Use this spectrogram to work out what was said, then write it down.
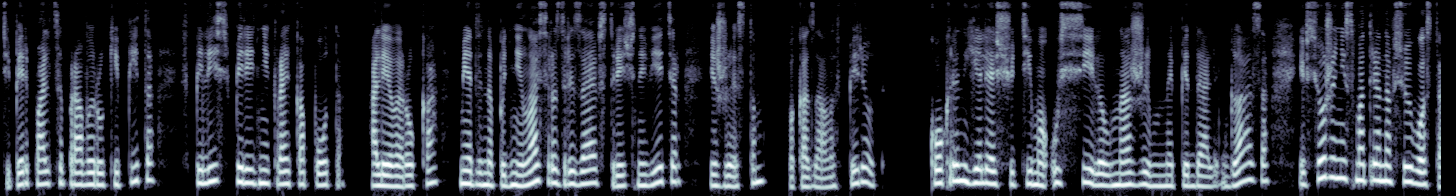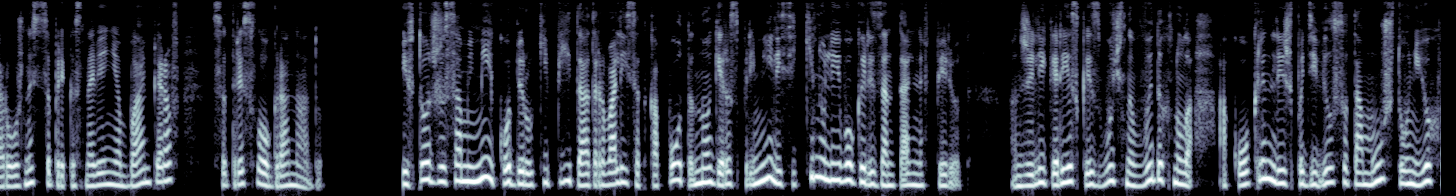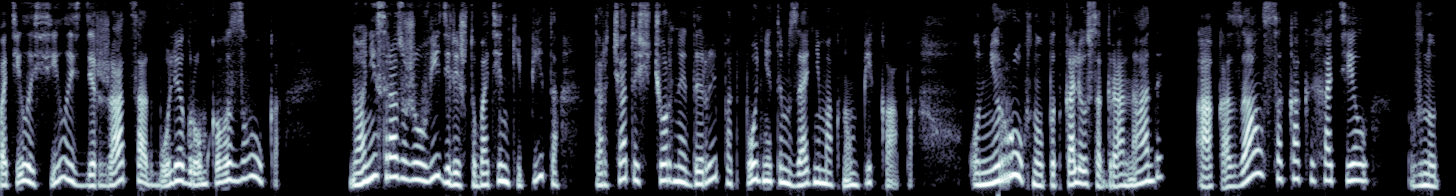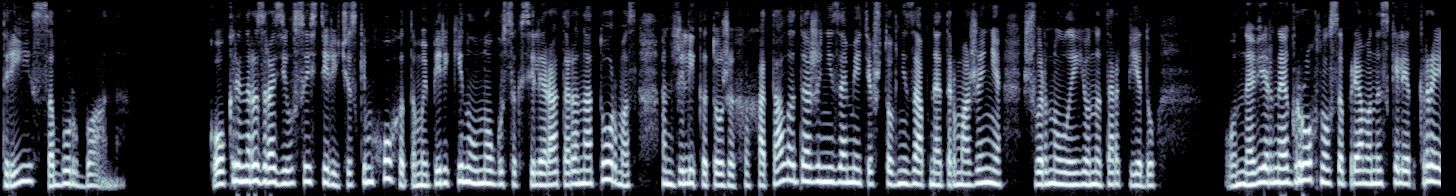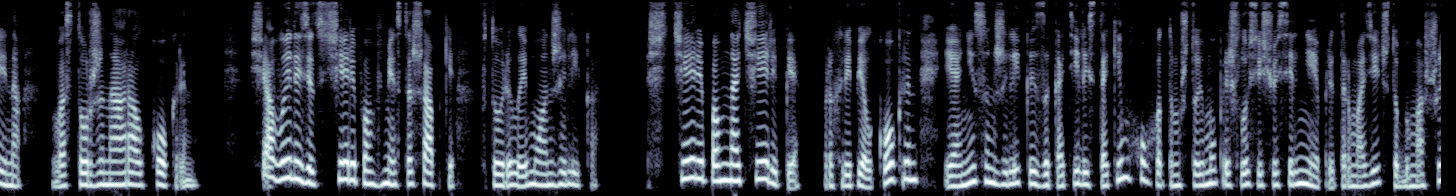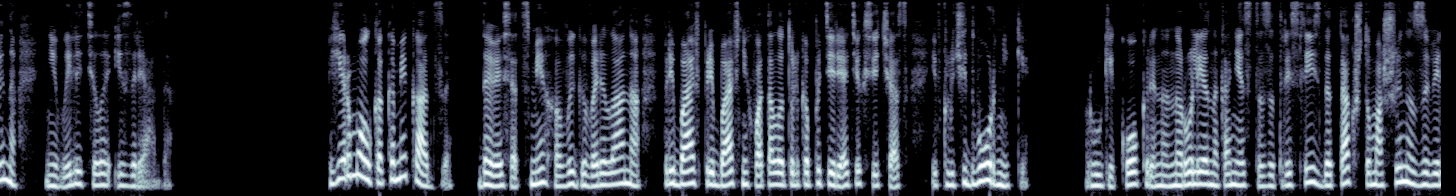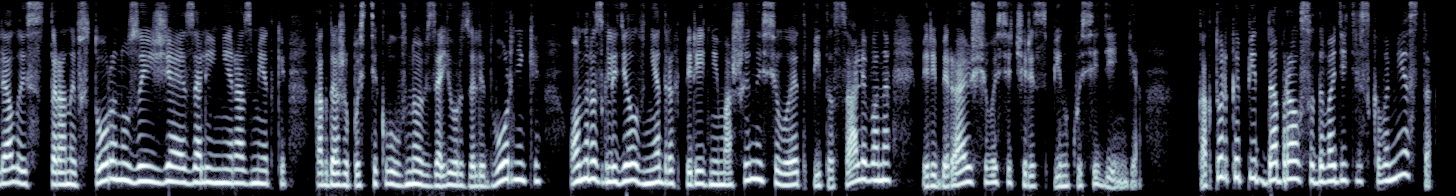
Теперь пальцы правой руки Пита впились в передний край капота, а левая рука медленно поднялась, разрезая встречный ветер, и жестом показала вперед. Кокрин еле ощутимо усилил нажим на педаль газа, и все же, несмотря на всю его осторожность, соприкосновение бамперов сотрясло гранаду. И в тот же самый миг обе руки Пита оторвались от капота, ноги распрямились и кинули его горизонтально вперед — Анжелика резко и звучно выдохнула, а Кокрин лишь подивился тому, что у нее хватило силы сдержаться от более громкого звука. Но они сразу же увидели, что ботинки Пита торчат из черной дыры под поднятым задним окном пикапа. Он не рухнул под колеса гранады, а оказался, как и хотел, внутри сабурбана. Кокрин разразился истерическим хохотом и перекинул ногу с акселератора на тормоз. Анжелика тоже хохотала, даже не заметив, что внезапное торможение швырнуло ее на торпеду. «Он, наверное, грохнулся прямо на скелет Крейна», — восторженно орал Кокрин. «Ща вылезет с черепом вместо шапки», — вторила ему Анжелика. «С черепом на черепе», — прохрипел Кокрин, и они с Анжеликой закатились таким хохотом, что ему пришлось еще сильнее притормозить, чтобы машина не вылетела из ряда. Ермолка Камикадзе!» Давясь от смеха, выговорила она. «Прибавь, прибавь, не хватало только потерять их сейчас. И включи дворники». Руки Кокрина на руле наконец-то затряслись, да так, что машина завиляла из стороны в сторону, заезжая за линией разметки. Когда же по стеклу вновь заерзали дворники, он разглядел в недрах передней машины силуэт Пита Салливана, перебирающегося через спинку сиденья. Как только Пит добрался до водительского места,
